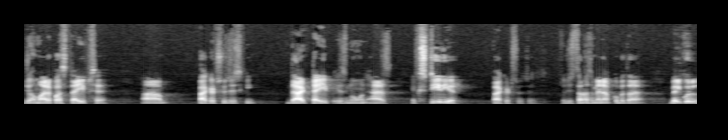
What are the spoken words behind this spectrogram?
جو ہمارے پاس ٹائپس ہے پیکٹ سوئچز کی that type is known as exterior packet switches تو جس طرح سے میں نے آپ کو بتایا بالکل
